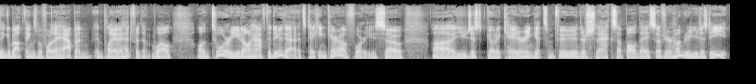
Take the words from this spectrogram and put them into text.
think about things before they happen and plan ahead for them. Well, on tour, you don't have to do that. It's taken care of for you. So uh, you just go to catering, get some food, and there's snacks up all day. So if you're hungry, you just eat.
